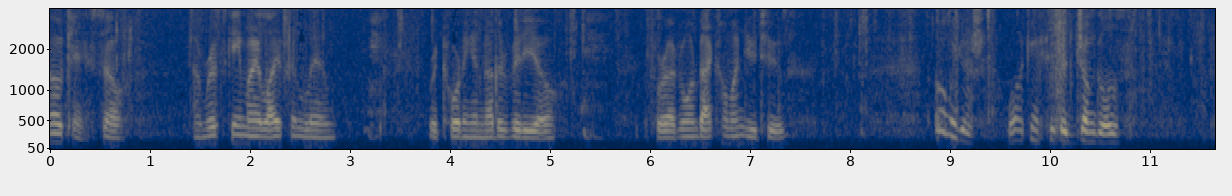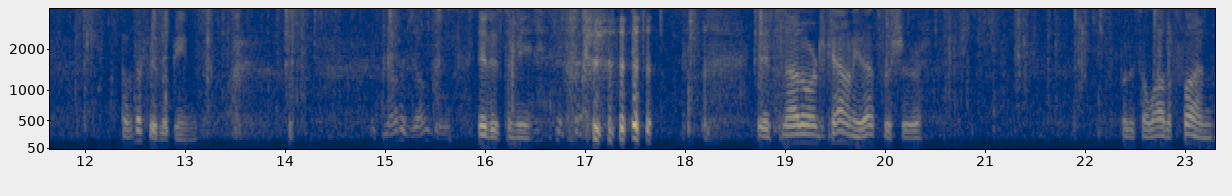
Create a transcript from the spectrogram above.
Okay, so I'm risking my life and limb recording another video for everyone back home on YouTube. Oh my gosh, walking through the jungles of the Philippines. It's not a jungle. It is to me. it's not Orange County, that's for sure. But it's a lot of fun.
